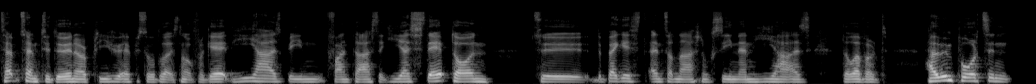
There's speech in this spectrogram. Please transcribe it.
tipped him to do in our preview episode. Let's not forget, he has been fantastic. He has stepped on to the biggest international scene and he has delivered. How important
